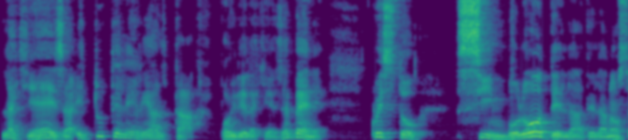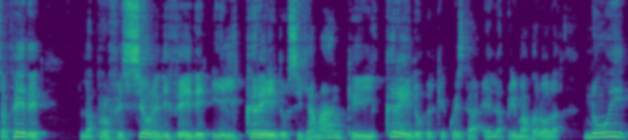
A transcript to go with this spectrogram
la Chiesa e tutte le realtà poi della Chiesa. Ebbene, questo simbolo della, della nostra fede la professione di fede, il credo, si chiama anche il credo perché questa è la prima parola, noi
